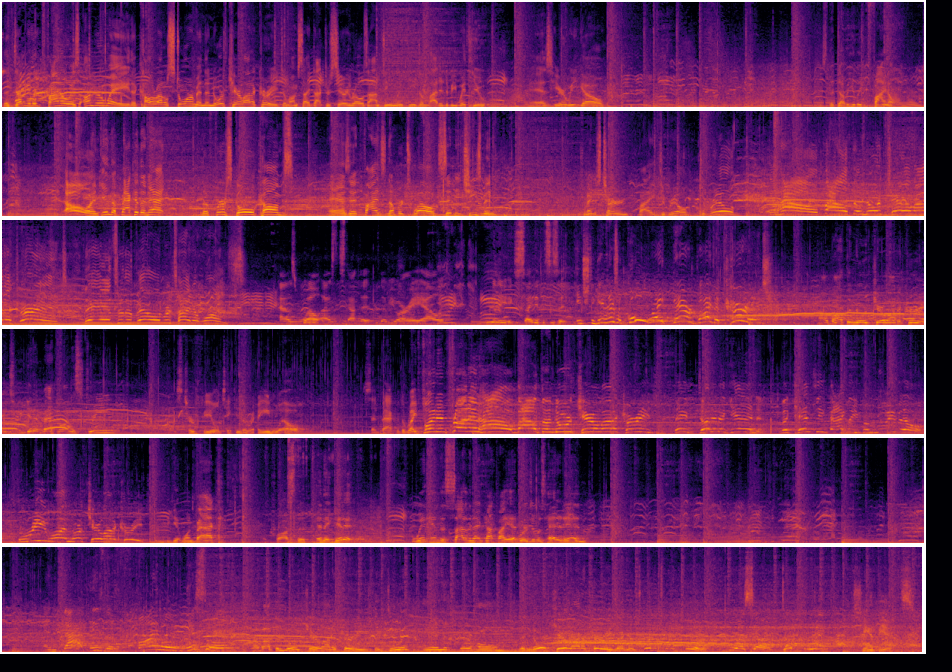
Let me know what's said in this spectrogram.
The W League final is underway. The Colorado Storm and the North Carolina Courage. Alongside Dr. Sari Rose, I'm Dean Linke. Delighted to be with you as here we go. It's the W League final. Oh, and in the back of the net, the first goal comes as it finds number 12, Sydney Cheeseman. Tremendous turn by Jabril. Jabril, Carolina Courage? They answer the bell and we're tied at once. As well as the staff at WRAL. And really excited. This is an interesting game. And there's a goal right there by the Courage. How about the North Carolina Courage? We get it back on the stream. It's turf field taking the rain well. Sent back with the right foot in front, and how about the North Carolina Courage? They've done it again. Mackenzie Bagley from Louisville. 3-1 North Carolina Courage. Need to get one back across the, and they get it. Went in the side of the net, got by Edwards. It was headed in. And that is the final whistle. How about the North Carolina Courage? They do it in their home. The North Carolina Courage are your 2024 USL W champions.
